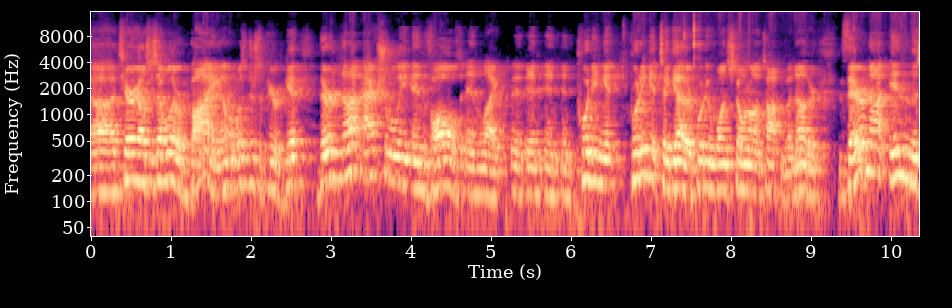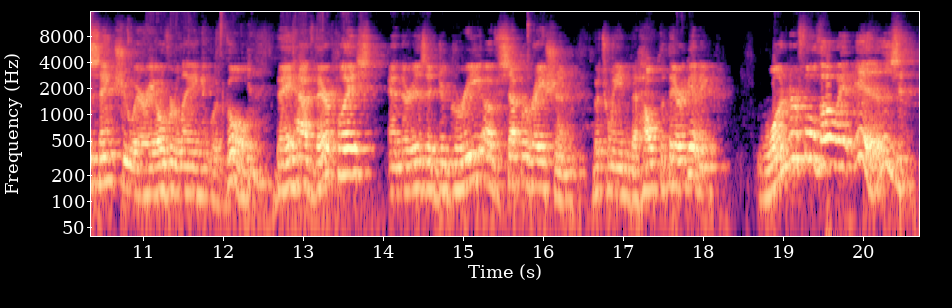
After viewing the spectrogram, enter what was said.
Uh, Terry also said, well, they were buying them. It wasn't just a pure gift. They're not actually involved in like in, in, in putting it putting it together, putting one stone on top of another. They're not in the sanctuary overlaying it with gold. They have their place, and there is a degree of separation between the help that they are giving, wonderful though it is,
